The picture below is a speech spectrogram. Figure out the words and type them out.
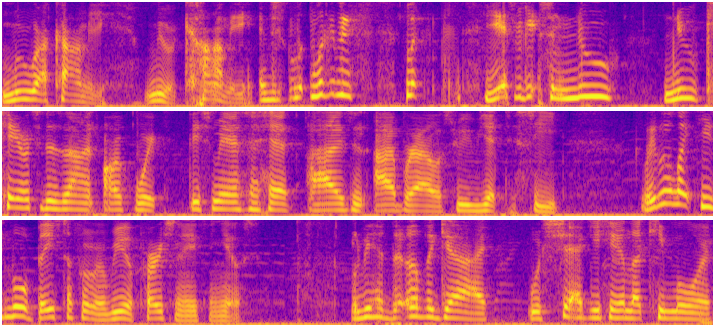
Murakami. Murakami. And just look, look at this. Look. Yes, we get some new new character design artwork. This man has had eyes and eyebrows we've yet to see. We look like he's more based off of a real person than anything else. We have the other guy with shaggy hair like Kimura,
